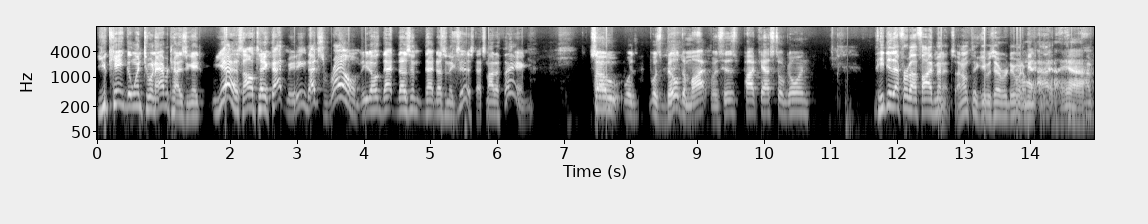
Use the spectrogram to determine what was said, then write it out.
you can't go into an advertising age. Yes, I'll take that meeting. That's RELM. You know that doesn't that doesn't exist. That's not a thing. So Um, was was Bill Demott was his podcast still going? he did that for about five minutes. I don't think he was ever doing. I mean, I, yeah, I'm,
